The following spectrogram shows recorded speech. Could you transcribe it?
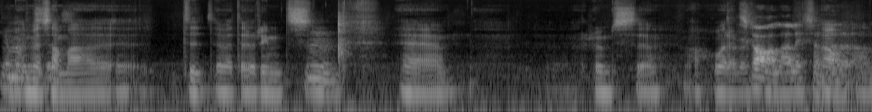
Ja, med, med precis. samma eh, tid, jag vet inte, rymds... Mm. Eh, rums... Eh, ja, whatever. skala liksom. Ja. Eller, ja.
